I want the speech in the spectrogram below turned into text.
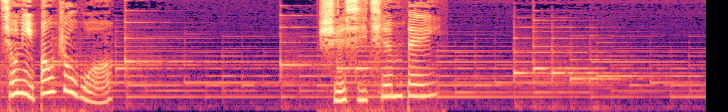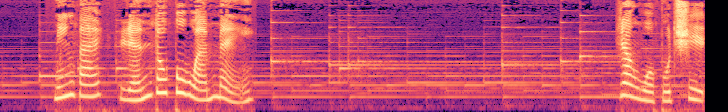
求你帮助我学习谦卑，明白人都不完美，让我不去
